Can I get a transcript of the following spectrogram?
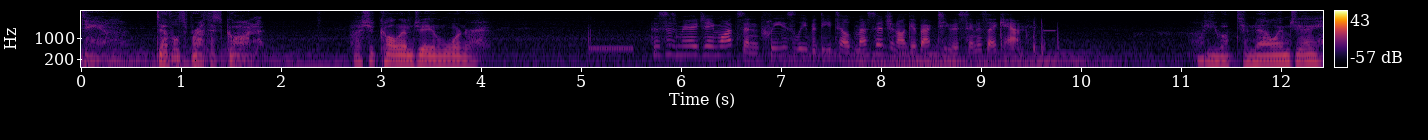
Damn, Devil's Breath is gone. I should call MJ and Warner. This is Mary Jane Watson. Please leave a detailed message and I'll get back to you as soon as I can. What are you up to now, MJ?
